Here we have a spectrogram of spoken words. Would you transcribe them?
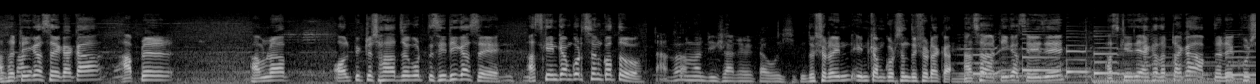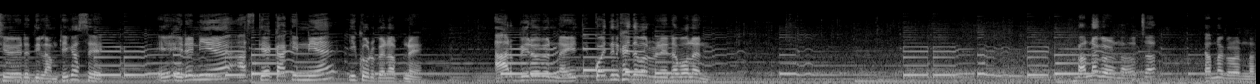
আচ্ছা ঠিক আছে কাকা। আপনার আমরা অল্প একটু সাহায্য করতেছি ঠিক আছে? আজকে ইনকাম করছেন কত? তারপর আমার দুই সাড়ে টাকা হয়েছে। দুশো ইনকাম করছেন দুশো টাকা। আচ্ছা ঠিক আছে এই যে আজকে যে এক হাজার টাকা আপনারে খুশি হয়ে এটা দিলাম ঠিক আছে? এটা নিয়ে আজকে কাকির নিয়ে ই করবেন আপনি। আর বেরোবেন না কয়দিন খাইতে পারবেন এটা বলেন? কান্না করেন না আচ্ছা কান্না করেন না।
